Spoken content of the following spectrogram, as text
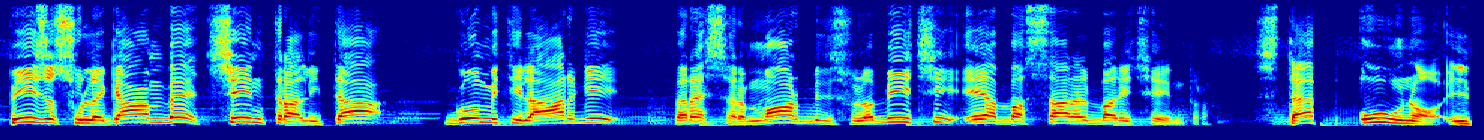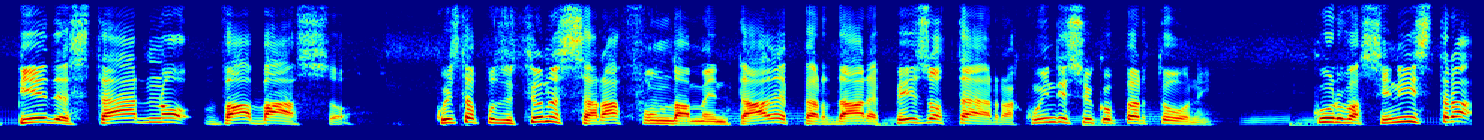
Peso sulle gambe, centralità, gomiti larghi, per essere morbidi sulla bici e abbassare il baricentro. Step 1. Il piede esterno va basso. Questa posizione sarà fondamentale per dare peso a terra, quindi sui copertoni. Curva sinistra,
